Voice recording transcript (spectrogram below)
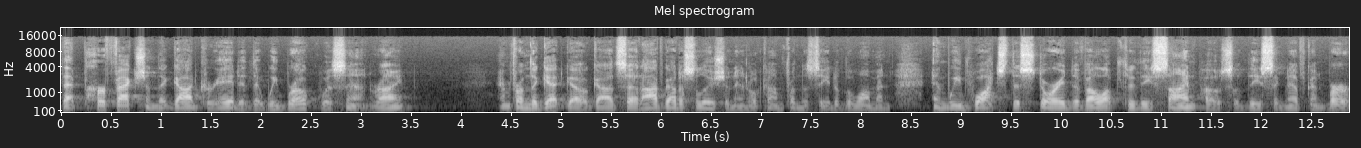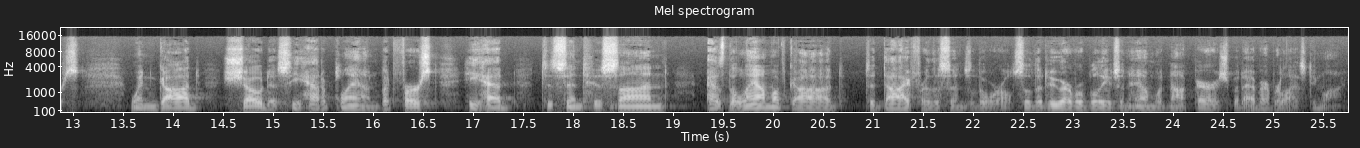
that perfection that God created that we broke with sin, right? And from the get go, God said, I've got a solution, and it'll come from the seed of the woman. And we've watched this story develop through these signposts of these significant births. When God showed us he had a plan, but first he had to send his son as the Lamb of God to die for the sins of the world, so that whoever believes in him would not perish but have everlasting life.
